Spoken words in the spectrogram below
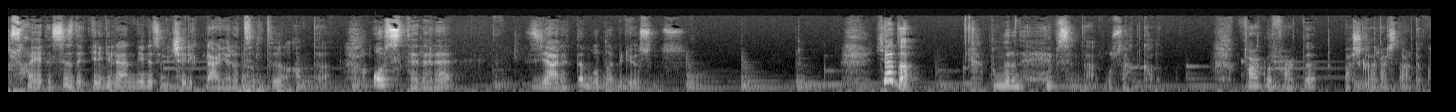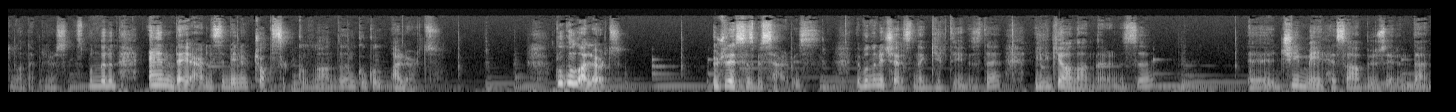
Bu sayede siz de ilgilendiğiniz içerikler yaratıldığı anda o sitelere ziyarette bulunabiliyorsunuz. Ya da bunların hepsinden uzak kalın. Farklı farklı başka araçlarda kullanabilirsiniz. Bunların en değerlisi benim çok sık kullandığım Google Alert. Google Alert ücretsiz bir servis ve bunun içerisine girdiğinizde ilgi alanlarınızı e, Gmail hesabı üzerinden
